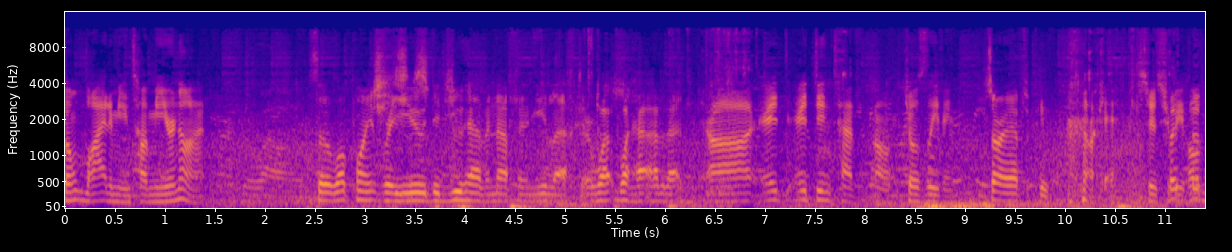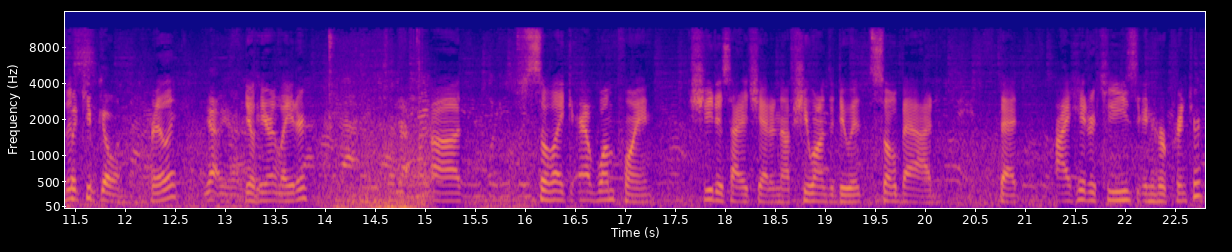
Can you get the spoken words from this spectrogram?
Don't lie to me and tell me you're not. So at what point were you? Did you have enough and you left, or what? What? How did that? Uh, it, it didn't have. Oh, Joe's leaving. Sorry, I have to pee. okay. Should, should we hold but, this? but keep going. Really? Yeah, yeah. You'll hear it later. Yeah. Uh, so like at one point, she decided she had enough. She wanted to do it so bad that I hid her keys in her printer,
